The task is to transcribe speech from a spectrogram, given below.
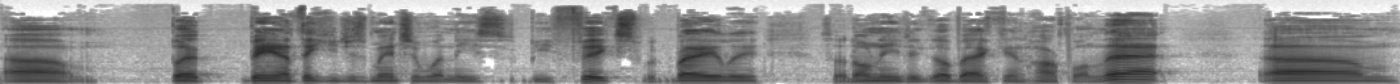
Um, but Ben, I think you just mentioned what needs to be fixed with Bailey, so don't need to go back and harp on that. Um,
